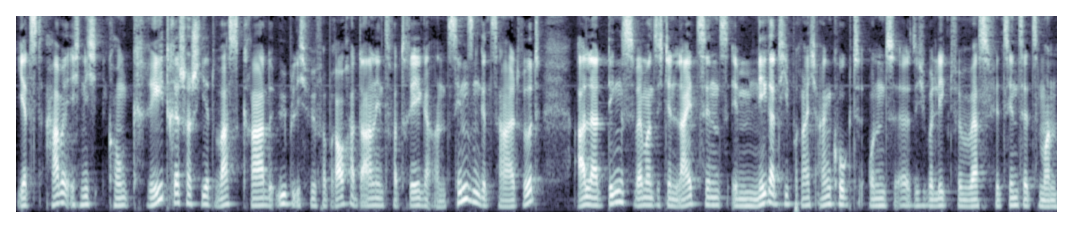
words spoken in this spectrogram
Jetzt habe ich nicht konkret recherchiert, was gerade üblich für Verbraucherdarlehensverträge an Zinsen gezahlt wird. Allerdings, wenn man sich den Leitzins im Negativbereich anguckt und äh, sich überlegt, für was für Zinssätze man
